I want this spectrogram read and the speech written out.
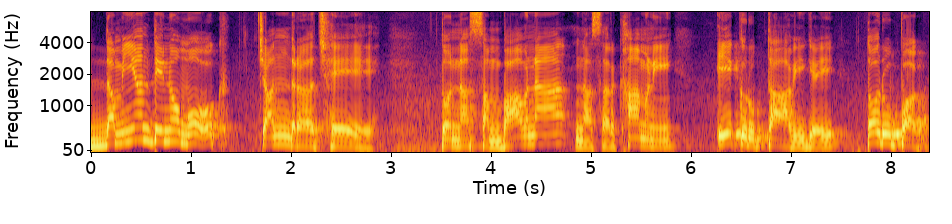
દમયંતીનું મોખ ચંદ્ર છે. તો ન સંભાવના, ન સરખામણી, એકરૂપતા આવી ગઈ. તો રૂપક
